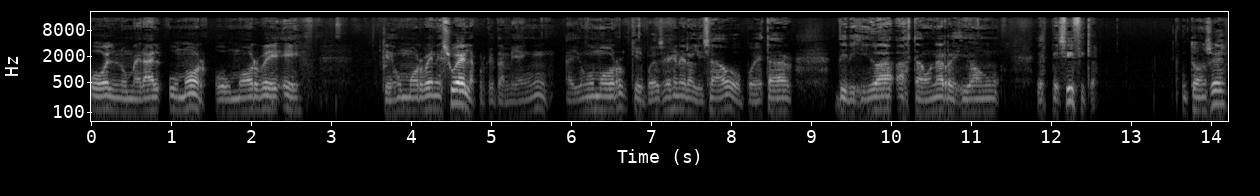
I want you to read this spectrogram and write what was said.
o el numeral humor o humor BE, que es humor Venezuela, porque también hay un humor que puede ser generalizado o puede estar dirigido hasta una región específica. Entonces,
